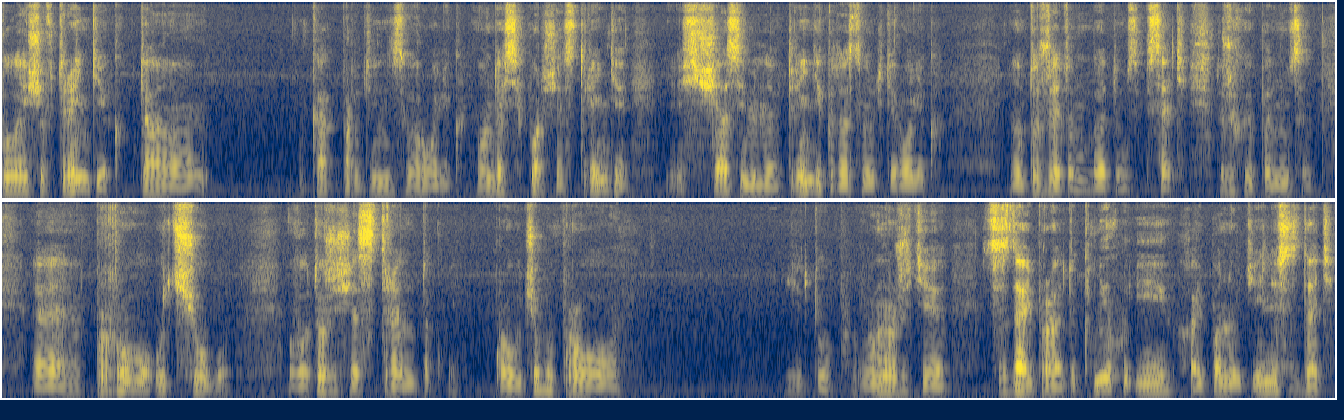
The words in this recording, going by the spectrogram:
была еще в тренде, когда как продвинуть свой ролик. Он до сих пор сейчас в тренде. Сейчас именно в тренде, когда смотрите ролик. Но тоже этом, об этом записать, тоже хайпануться. Э, про учебу. Вот тоже сейчас тренд такой. Про учебу, про YouTube. Вы можете создать про эту книгу и хайпануть. Или создать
